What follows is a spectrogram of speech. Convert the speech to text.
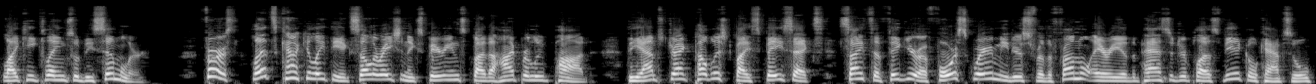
like he claims would be similar? First, let's calculate the acceleration experienced by the Hyperloop pod. The abstract published by SpaceX cites a figure of 4 square meters for the frontal area of the passenger plus vehicle capsule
